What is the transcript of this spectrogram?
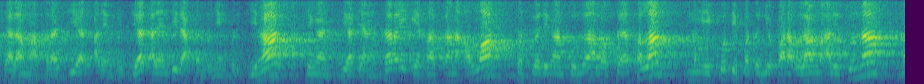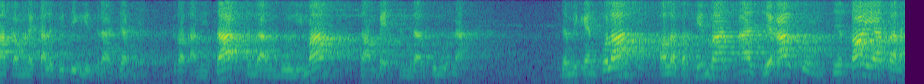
dalam masalah jihad. Ada yang berjihad, ada yang tidak. Tentunya yang berjihad dengan jihad yang syar'i ikhlas karena Allah sesuai dengan tuntunan Rasulullah SAW mengikuti petunjuk para ulama ahli sunnah maka mereka lebih tinggi derajatnya. Surat An-Nisa 95 sampai 96. Demikian pula Allah berfirman, "Aj'altum siqayatal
